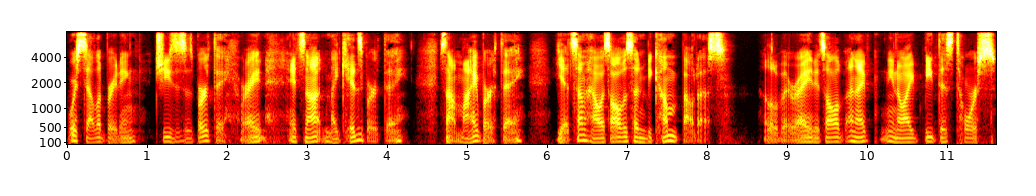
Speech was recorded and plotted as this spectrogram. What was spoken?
we're celebrating Jesus' birthday, right? It's not my kid's birthday. It's not my birthday. Yet somehow it's all of a sudden become about us a little bit, right? It's all, and I, you know, I beat this horse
